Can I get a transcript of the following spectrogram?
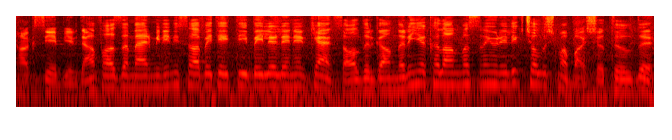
Taksiye birden fazla merminin isabet ettiği belirlenirken saldırganların yakalanmasına yönelik çalışma başlatıldı.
